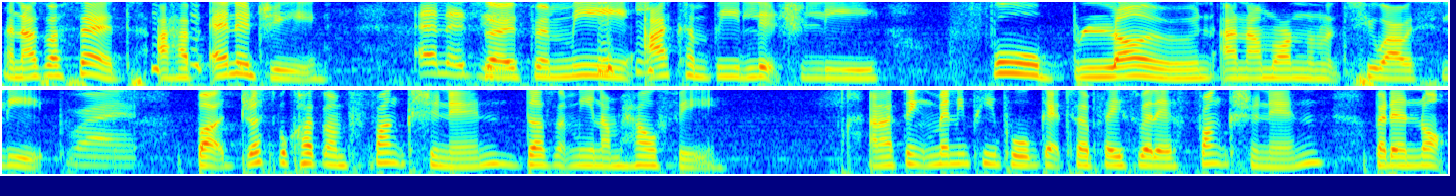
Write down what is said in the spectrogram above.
And as I said, I have energy. energy. So for me, I can be literally full blown and I'm running on a two hour sleep. Right. But just because I'm functioning doesn't mean I'm healthy. And I think many people get to a place where they're functioning, but they're not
